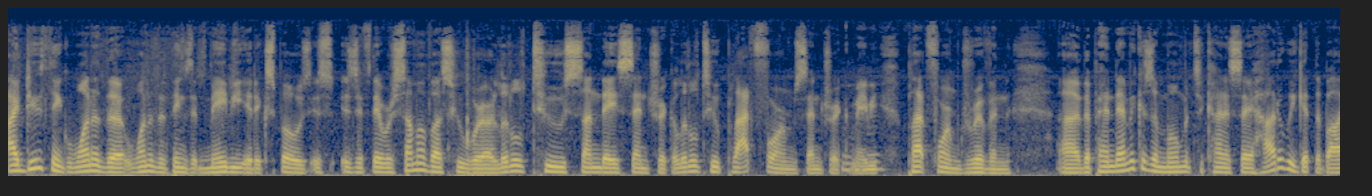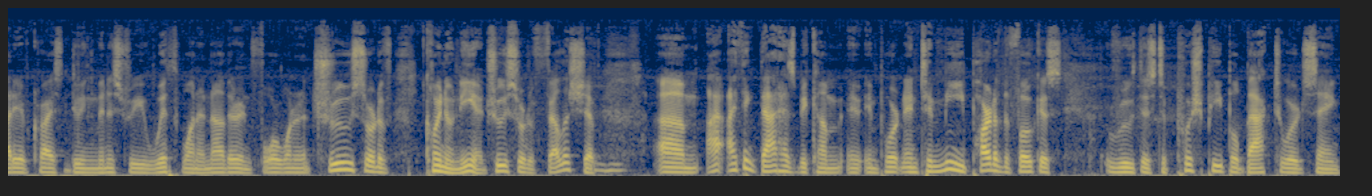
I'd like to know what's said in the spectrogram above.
I do think one of the one of the things that maybe it exposed is is if there were some of us who were a little too Sunday centric, a little too platform centric, maybe platform driven. Uh, the pandemic is a moment to kind of say, how do we get the body of Christ doing ministry with one another and for one another? True sort of koinonia, true sort of fellowship. Um, I, I think that has become important. And to me, part of the focus, Ruth, is to push people back towards saying,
